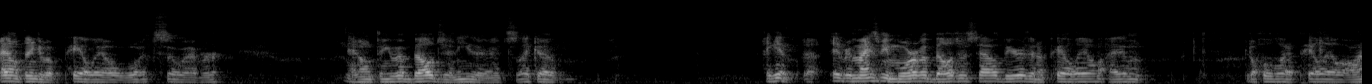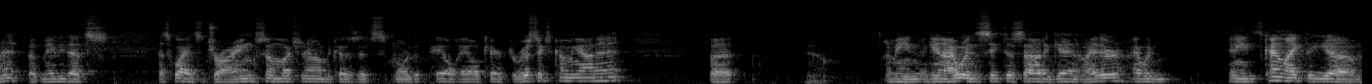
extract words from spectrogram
I don't think of a pale ale whatsoever. I don't think of a Belgian either. It's like a. I get. Uh, it reminds me more of a Belgian style beer than a pale ale. I don't get a whole lot of pale ale on it, but maybe that's that's why it's drying so much now because it's more of the pale ale characteristics coming out in it. But Yeah. I mean, again, I wouldn't seek this out again either. I would. I mean, it's kind of like the um,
